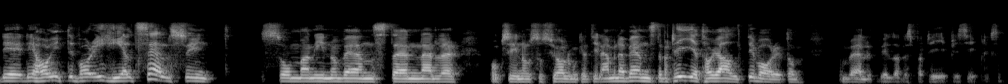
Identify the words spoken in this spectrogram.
det, det, har inte varit helt sällsynt som man inom vänstern eller också inom socialdemokratin. Jag menar, Vänsterpartiet har ju alltid varit de de välutbildades parti i princip. Liksom.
